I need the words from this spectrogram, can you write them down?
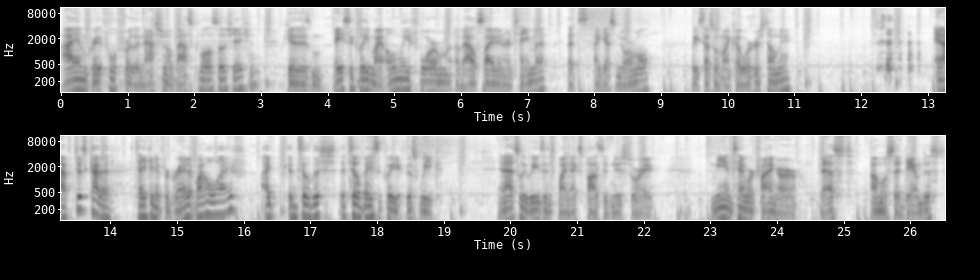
I am grateful for the National Basketball Association because it is basically my only form of outside entertainment that's, I guess, normal. At least that's what my coworkers tell me. and I've just kind of taken it for granted my whole life. I until this until basically this week. And actually leads into my next positive news story. Me and Tim were trying our best, I almost said damnedest,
